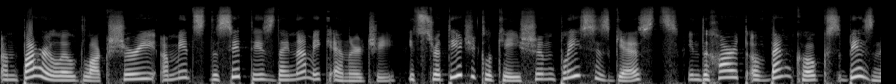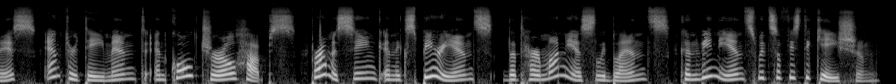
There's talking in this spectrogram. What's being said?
unparalleled luxury amidst the city's dynamic energy. Its strategic location places guests in the heart of Bangkok's business, entertainment, and cultural hubs promising an experience that harmoniously blends convenience with sophistication.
